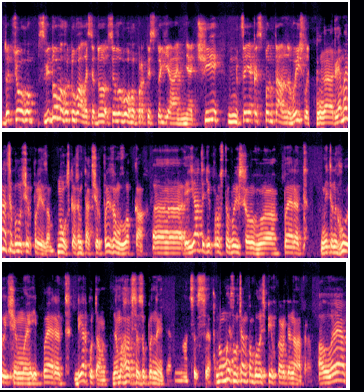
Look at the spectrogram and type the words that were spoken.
до цього свідомо готувалися до силового протистояння, чи це якось спонтанно вийшло? Е, Для мене це було сюрпризом. Ну, скажімо так, сюрпризом в лапках. Е, я тоді просто вийшов е, перед мітингуючими і перед Беркутом, намагався зупинити це все. Ну, ми з Луценком були співкоординатором, але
